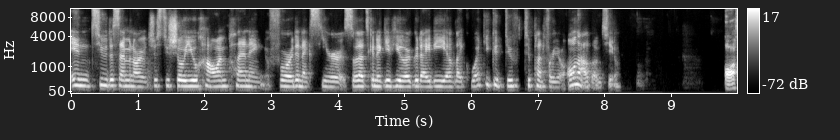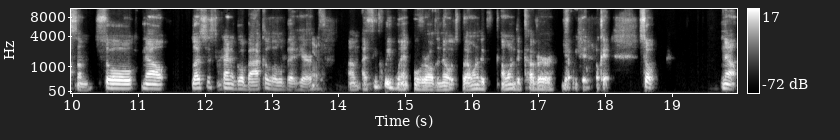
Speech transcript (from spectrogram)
into the seminar just to show you how i'm planning for the next year so that's gonna give you a good idea of like what you could do to plan for your own album too Awesome. So now let's just kind of go back a little bit here. yes Um, I think we went over all the notes, but I wanted to I wanted to cover. Yeah, we did. Okay, so now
